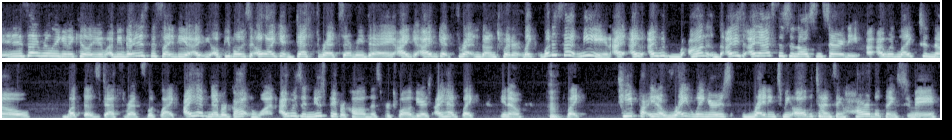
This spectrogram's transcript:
is that really going to kill you? I mean, there is this idea. I, people always say, "Oh, I get death threats every day. I, I get threatened on Twitter." Like, what does that mean? I, I, I would on. I, I ask this in all sincerity. I, I would like to know what those death threats look like. I have never gotten one. I was a newspaper columnist for 12 years. I had like, you know, hmm. like tea, you know, right wingers writing to me all the time saying horrible things to me.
